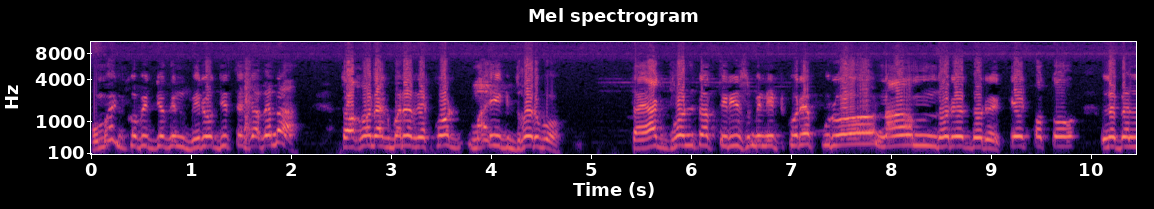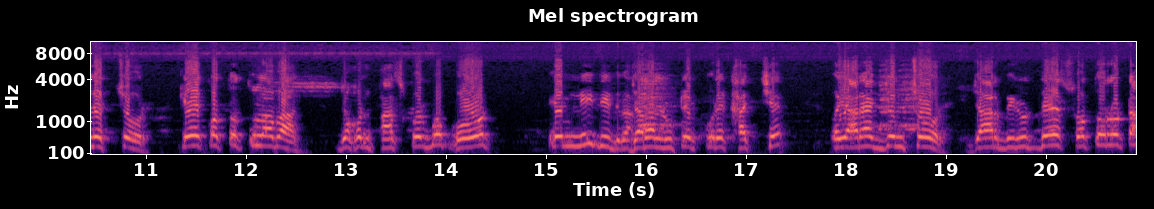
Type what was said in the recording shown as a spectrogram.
হুমায়ুন কবির যেদিন বিরোধীতে যাবে না, তখন একবারে রেকর্ড মাইক ধরবো। তা এক ঘণ্টা তিরিশ মিনিট করে পুরো নাম ধরে ধরে কে কত লেভেলের চোর, কে কত তুলাবাজ, যখন ফাঁস করব ভোট এমনি দিয়ে দেবে। যারা লুটে করে খাচ্ছে, ওই আর একজন চোর, যার বিরুদ্ধে সতেরোটা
